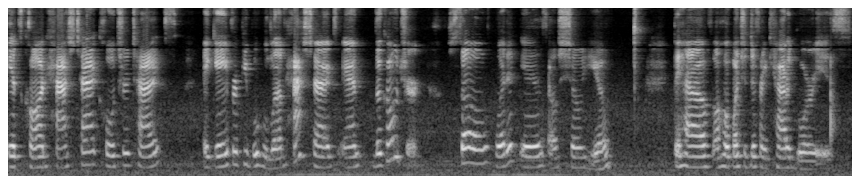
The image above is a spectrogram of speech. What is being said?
it's called hashtag culture tags, a game for people who love hashtags and the culture. So what it is, I'll show you. They have a whole bunch of different categories.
